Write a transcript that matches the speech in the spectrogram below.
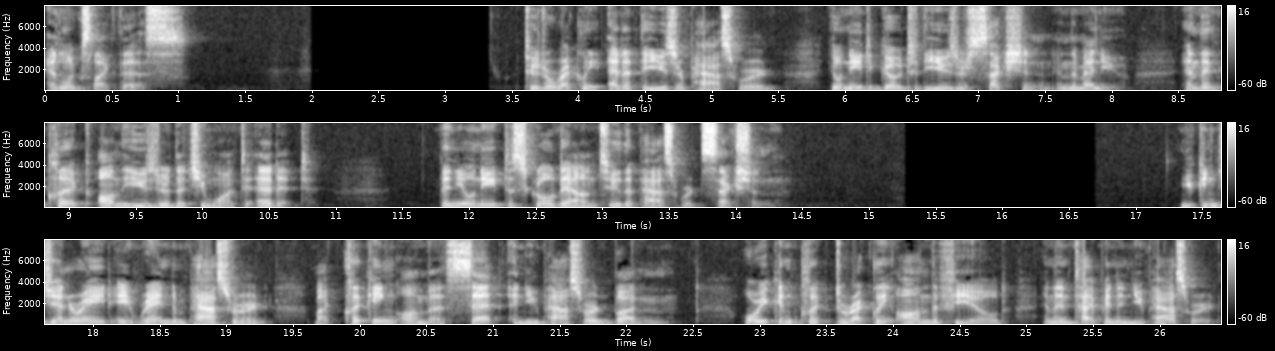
and looks like this. To directly edit the user password, you'll need to go to the Users section in the menu, and then click on the user that you want to edit. Then you'll need to scroll down to the Password section. You can generate a random password by clicking on the Set a New Password button, or you can click directly on the field and then type in a new password.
